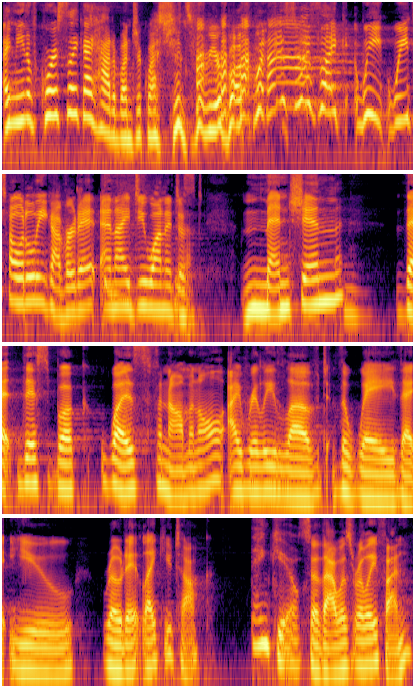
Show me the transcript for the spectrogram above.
I mean, of course, like I had a bunch of questions from your book, but this was like we we totally covered it, and I do want to just mention that this book was phenomenal. I really loved the way that you wrote it, like you talk. Thank you. So that was really fun.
